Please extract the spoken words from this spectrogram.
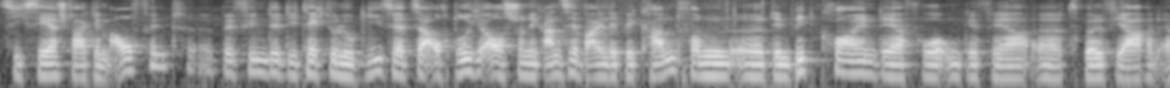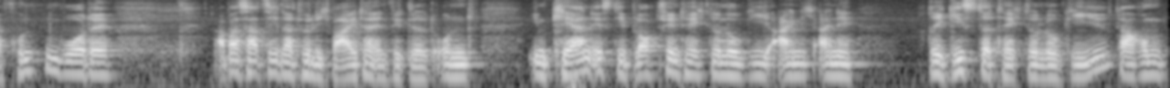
sich sehr stark im Aufwind äh, befindet. Die Technologie ist jetzt ja auch durchaus schon eine ganze Weile bekannt von äh, dem Bitcoin, der vor ungefähr äh, zwölf Jahren erfunden wurde. Aber es hat sich natürlich weiterentwickelt und im Kern ist die Blockchain-Technologie eigentlich eine Registertechnologie. Darum,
